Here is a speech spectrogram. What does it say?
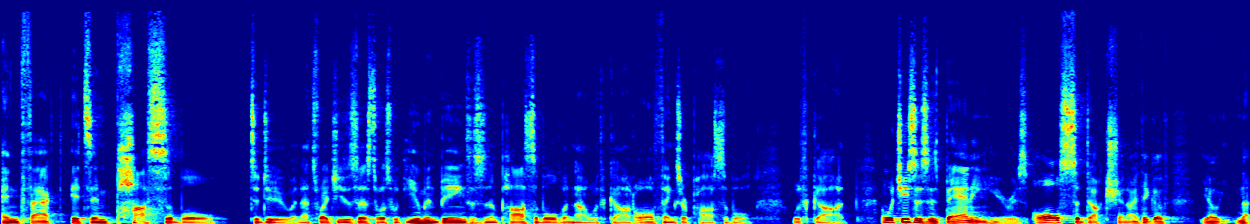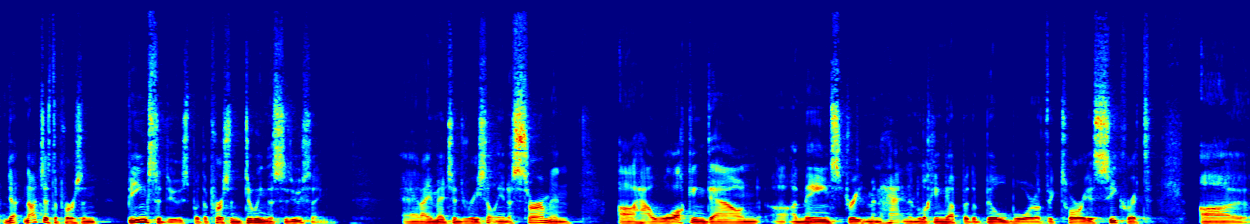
In fact, it's impossible to do. And that's why Jesus says to us, with human beings, this is impossible, but not with God. All things are possible with God. And what Jesus is banning here is all seduction. I think of, you know, not, not just the person being seduced, but the person doing the seducing. And I mentioned recently in a sermon, uh, how walking down uh, a main street in Manhattan and looking up at a billboard of Victoria's Secret uh,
